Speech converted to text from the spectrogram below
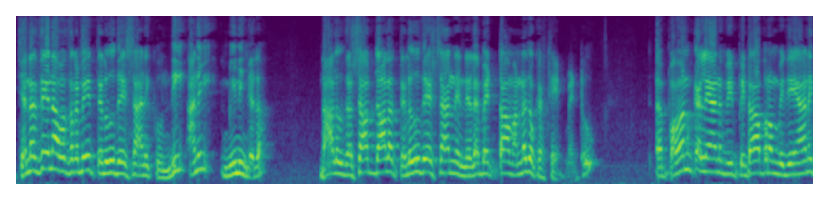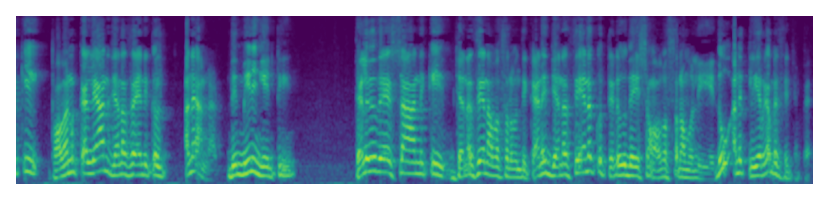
జనసేన అవసరమే తెలుగుదేశానికి ఉంది అని మీనింగ్ కదా. నాలుగు దశాబ్దాల తెలుగుదేశాన్ని నిలబెట్టామన్నది ఒక స్టేట్మెంటు. పవన్ కళ్యాణ్ వి- పిఠాపురం విజయానికి పవన్ కళ్యాణ్ జన సైనికులు అని అన్నాడు. దీని మీనింగ్ ఏంటి? తెలుగుదేశానికి జనసేన అవసరం ఉంది కానీ జనసేనకు తెలుగుదేశం అవసరం లేదు అని క్లియర్గా మెసేజ్ చెప్పారు.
